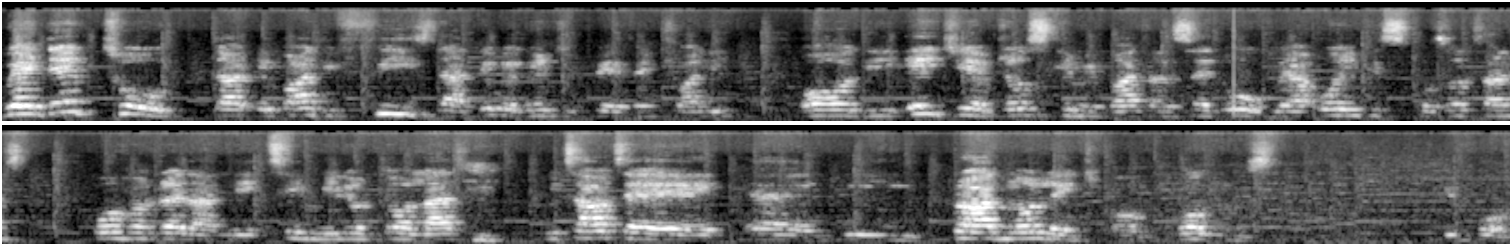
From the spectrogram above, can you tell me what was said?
were they told that about the fees that they were going to pay eventually, or the AGF just came about and said, "Oh, we are owing these consultants 418 million dollars," without uh, uh, the proud knowledge of governors before?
